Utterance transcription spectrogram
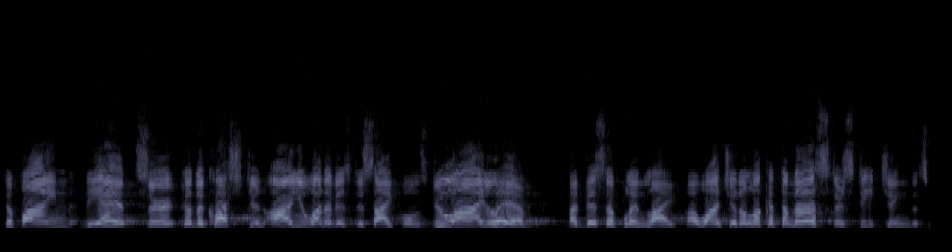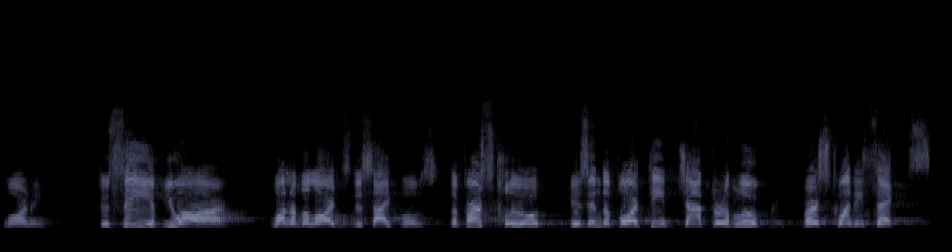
to find the answer to the question Are you one of his disciples? Do I live a disciplined life? I want you to look at the Master's teaching this morning to see if you are one of the Lord's disciples. The first clue is in the 14th chapter of Luke, verse 26.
